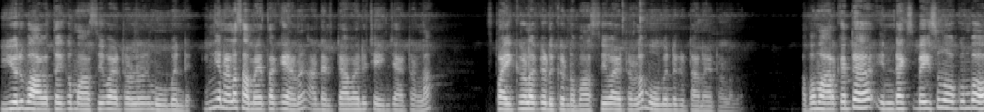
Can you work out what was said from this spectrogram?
ഈ ഒരു ഭാഗത്തേക്ക് മാസീവായിട്ടുള്ള ഒരു മൂവ്മെന്റ് ഇങ്ങനെയുള്ള സമയത്തൊക്കെയാണ് ആ ഡെൽറ്റ വാല്യൂ ചേഞ്ച് ആയിട്ടുള്ള സ്ട്രൈക്കുകളൊക്കെ എടുക്കേണ്ടത് മാസീവായിട്ടുള്ള മൂവ്മെന്റ് കിട്ടാനായിട്ടുള്ളത്. അപ്പോൾ മാർക്കറ്റ് ഇൻഡെക്സ് ബേസ് നോക്കുമ്പോൾ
